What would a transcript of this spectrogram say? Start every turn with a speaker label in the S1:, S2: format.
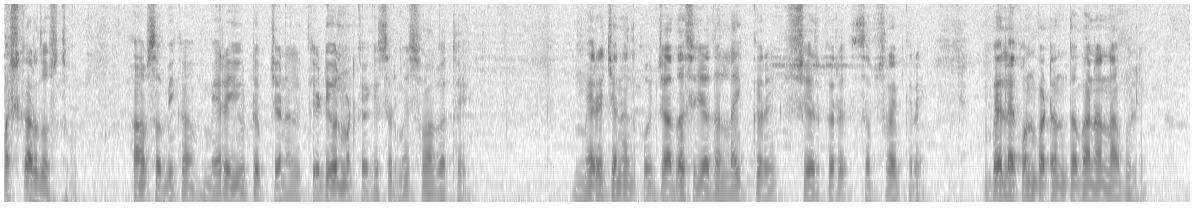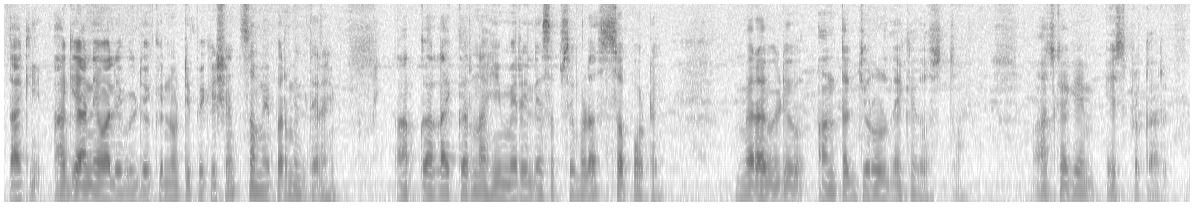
S1: नमस्कार दोस्तों, आप सभी का मेरे YouTube चैनल के डी मटका केसर में स्वागत है। मेरे चैनल को ज़्यादा से ज़्यादा लाइक करें, शेयर करें, सब्सक्राइब करें, बेल आइकॉन बटन दबाना ना भूलें, ताकि आगे आने वाले वीडियो के नोटिफिकेशन समय पर मिलते रहें। आपका लाइक करना ही मेरे लिए सबसे बड़ा सपोर्ट है। मेरा वीडियो अंत तक ज़रूर देखें दोस्तों। आज का गेम इस प्रकार है।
